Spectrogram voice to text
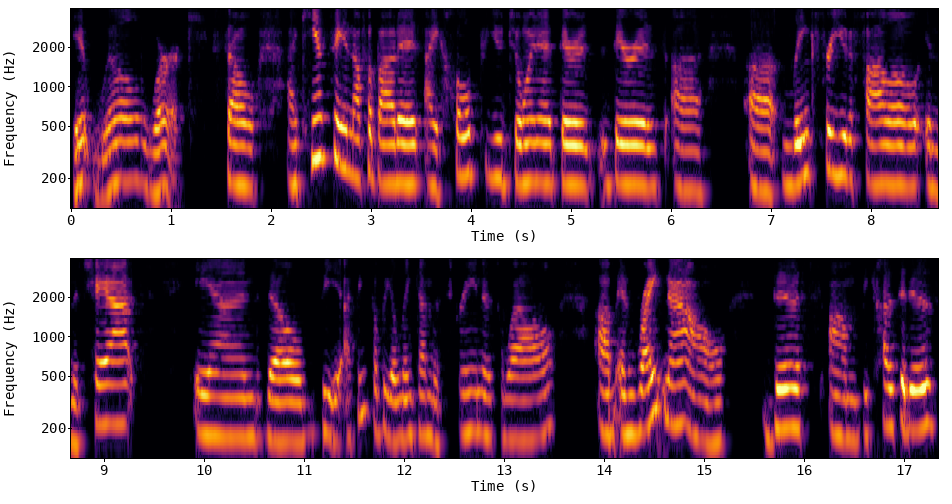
it will work. So I can't say enough about it. I hope you join it. There's there is a, a link for you to follow in the chat and there'll be I think there'll be a link on the screen as well. Um, and right now, this um, because it is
